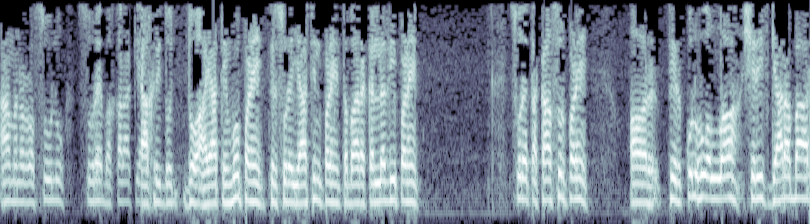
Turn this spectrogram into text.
آمن الرسول، سورہ بقرہ کی آخری دو دو آیات ہیں وہ پڑھیں، پھر سورہ یاسین پڑھیں، تبارک الذی پڑھیں، سورہ تقاصر پڑھیں، اور پھر کلو اللہ شریف گیارہ بار،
